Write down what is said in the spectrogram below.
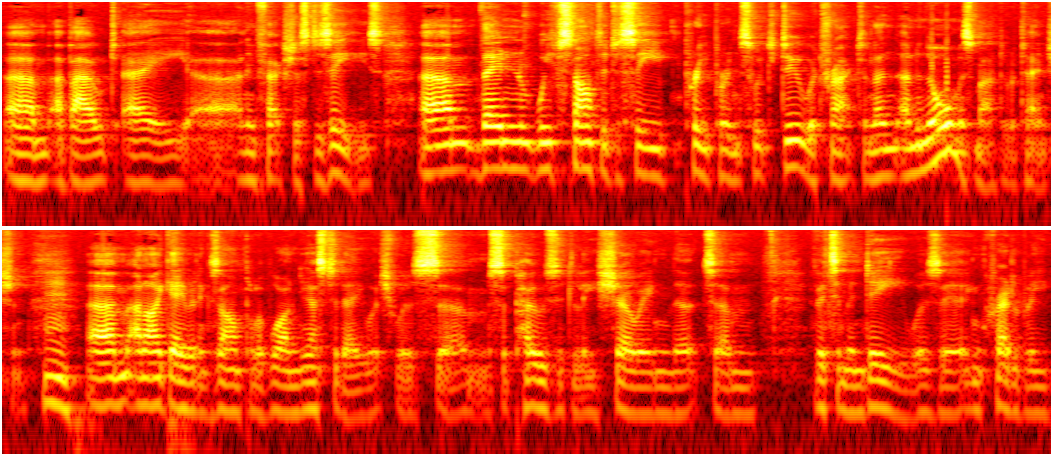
um, about a, uh, an infectious disease, um, then we've started to see preprints which do attract an, an enormous amount of attention. Mm. Um, and I gave an example of one yesterday, which was um, supposedly showing that um, vitamin D was uh, incredibly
